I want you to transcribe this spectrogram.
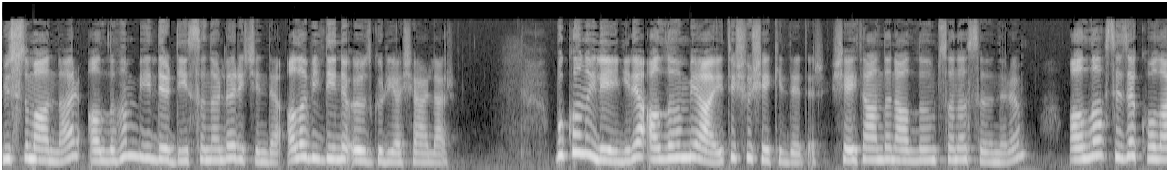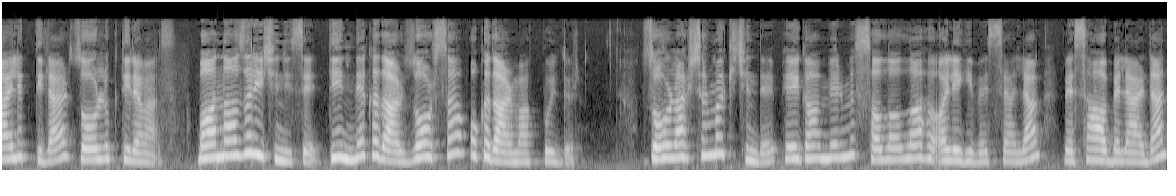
Müslümanlar Allah'ın bildirdiği sınırlar içinde alabildiğine özgür yaşarlar. Bu konuyla ilgili Allah'ın bir ayeti şu şekildedir. Şeytandan Allah'ım sana sığınırım. Allah size kolaylık diler, zorluk dilemez. Bağnazlar için ise din ne kadar zorsa o kadar makbuldür. Zorlaştırmak için de Peygamberimiz sallallahu aleyhi ve sellem ve sahabelerden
